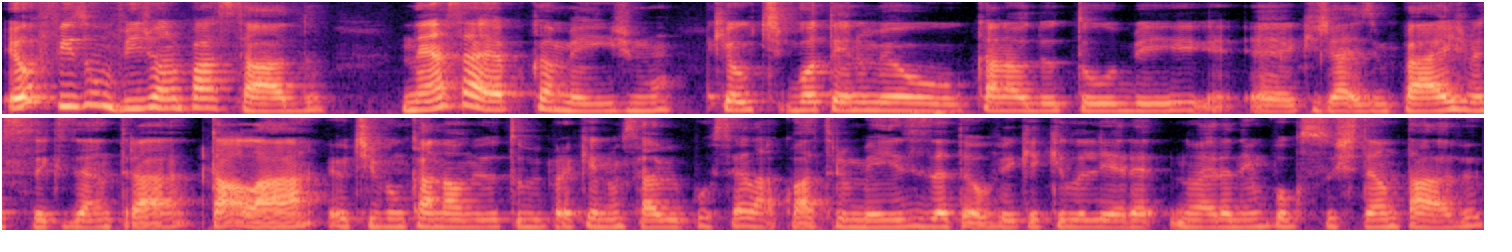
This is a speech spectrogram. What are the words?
Eu fiz um vídeo ano passado nessa época mesmo, que eu botei no meu canal do YouTube, é, que já é em paz, mas se você quiser entrar, tá lá. Eu tive um canal no YouTube, para quem não sabe, por, sei lá, quatro meses, até eu ver que aquilo ali era, não era nem um pouco sustentável.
